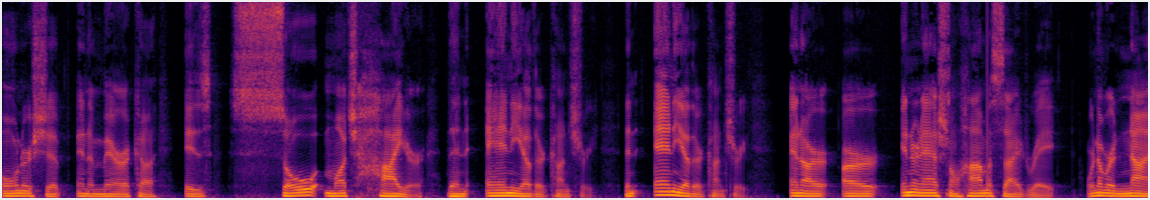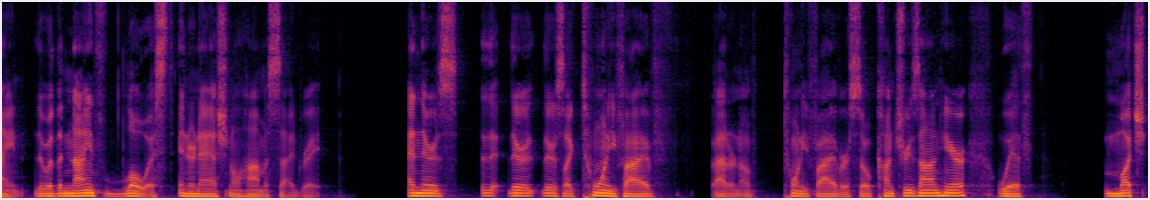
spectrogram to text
ownership in America is so much higher than any other country, than any other country. And our our international homicide rate, we're number 9. They were the ninth lowest international homicide rate and there's there there's like 25 i don't know 25 or so countries on here with much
